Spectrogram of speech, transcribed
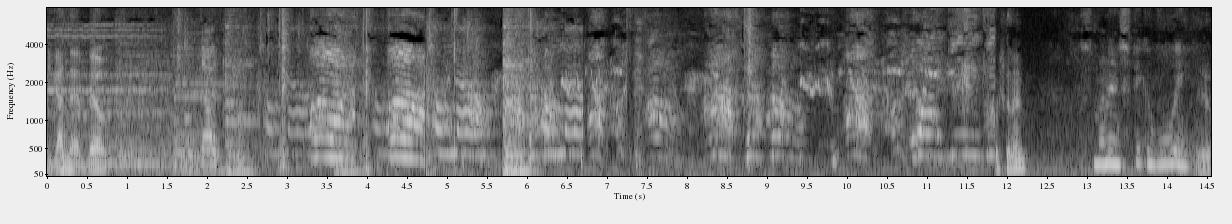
He got that belt. Okay. Ah! Ah! What's your name? My name is Speaker Boy. Yeah.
